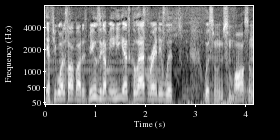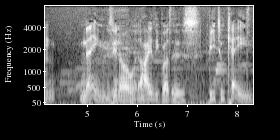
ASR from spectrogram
if you want to talk about his music, I mean, he has collaborated with with some some awesome names. You know, Isley Brothers, B2K,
